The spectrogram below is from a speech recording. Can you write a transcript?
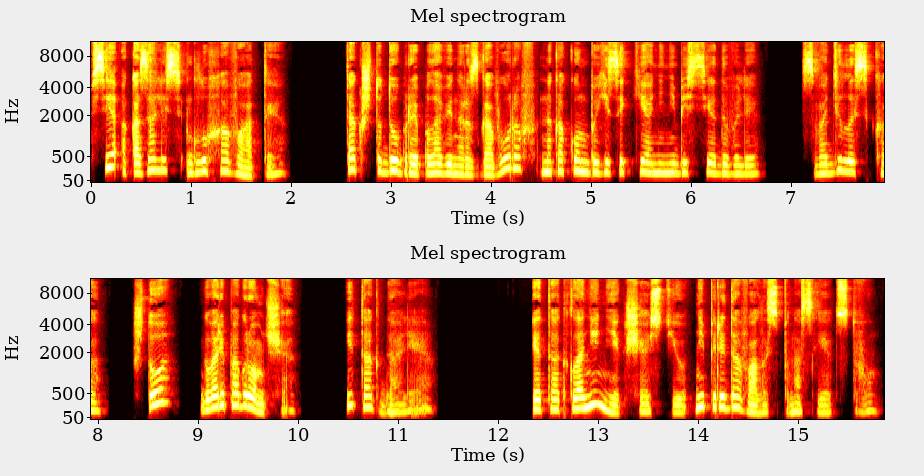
все оказались глуховаты, так что добрая половина разговоров, на каком бы языке они ни беседовали, сводилась к «что? Говори погромче» и так далее. Это отклонение, к счастью, не передавалось по наследству.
